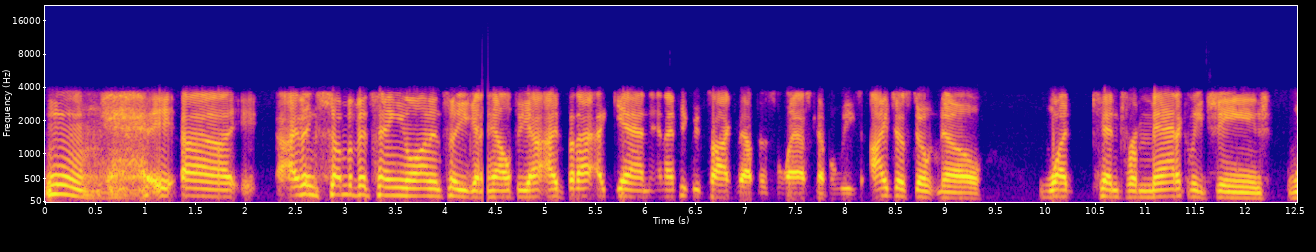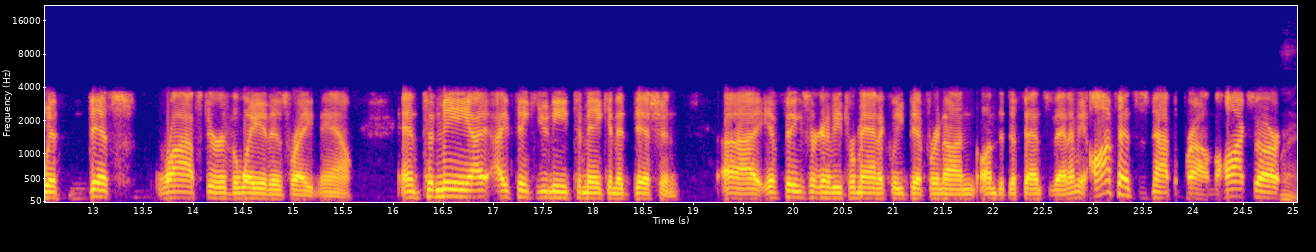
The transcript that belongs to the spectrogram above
Hmm. Uh, I think some of it's hanging on until you get healthy. I, I but I, again, and I think we've talked about this the last couple of weeks. I just don't know what can dramatically change with this roster the way it is right now. And to me, I, I think you need to make an addition uh, if things are going to be dramatically different on on the defensive end. I mean, offense is not the problem. The Hawks are right.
